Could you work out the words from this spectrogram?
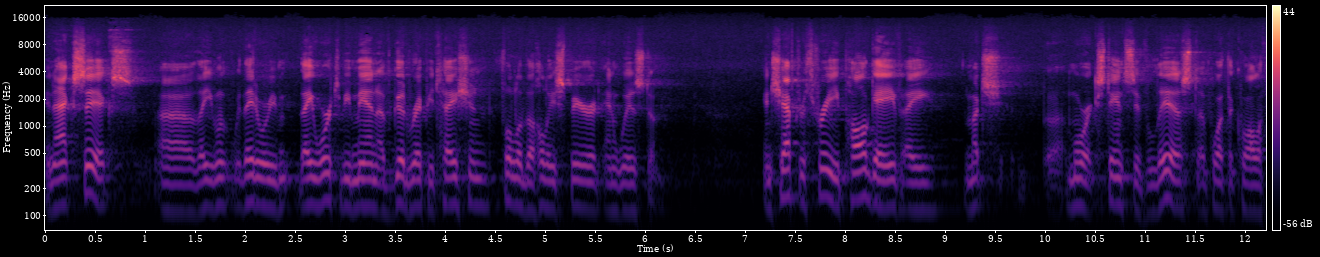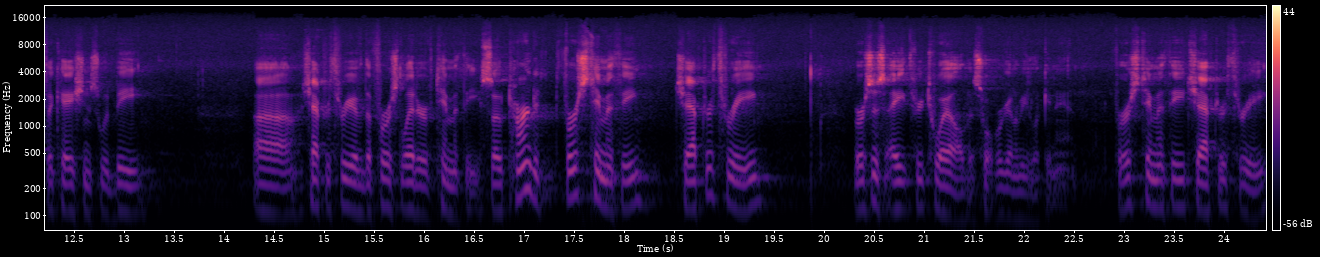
In Acts 6, uh, they, they, were, they were to be men of good reputation, full of the Holy Spirit and wisdom. In chapter 3, Paul gave a much uh, more extensive list of what the qualifications would be. Uh, chapter 3 of the first letter of Timothy. So turn to 1 Timothy chapter 3, verses 8 through 12 is what we're going to be looking at. 1 Timothy chapter 3.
